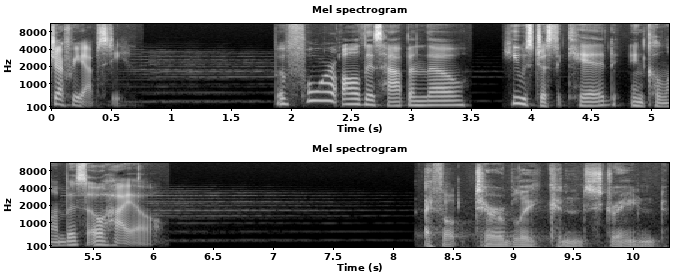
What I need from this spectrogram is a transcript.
Jeffrey Epstein. Before all this happened, though, he was just a kid in Columbus, Ohio. I felt terribly constrained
